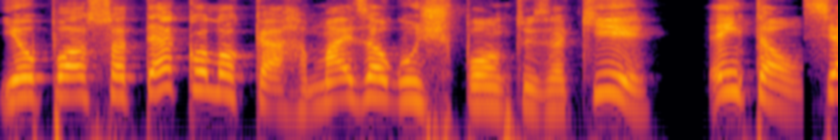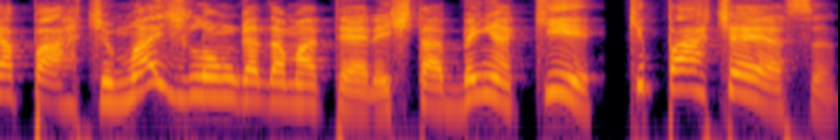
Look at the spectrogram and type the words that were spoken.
e eu posso até colocar mais alguns pontos aqui. Então, se a parte mais longa da matéria está bem aqui, que parte é essa?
